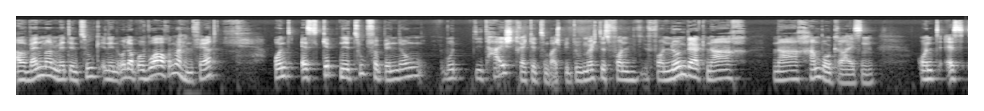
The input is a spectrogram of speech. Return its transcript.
Aber wenn man mit dem Zug in den Urlaub oder wo auch immer hinfährt und es gibt eine Zugverbindung, wo die Teilstrecke zum Beispiel, du möchtest von, von Nürnberg nach, nach Hamburg reisen. Und es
